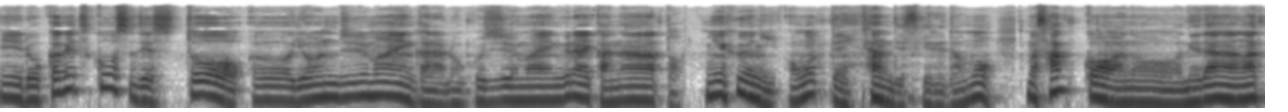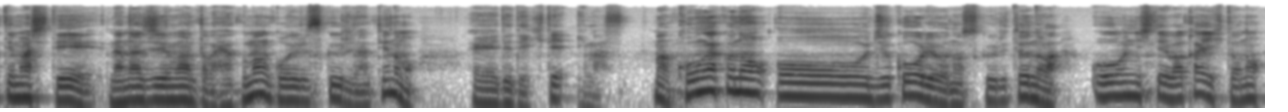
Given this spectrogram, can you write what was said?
えー、6ヶ月コースですと、40万円から60万円ぐらいかなというふうに思っていたんですけれども、まあ、昨今、あの、値段が上がってまして、70万とか100万超えるスクールなんていうのも、えー、出てきています。まあ、高額の受講料のスクールというのは、往々にして若い人の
